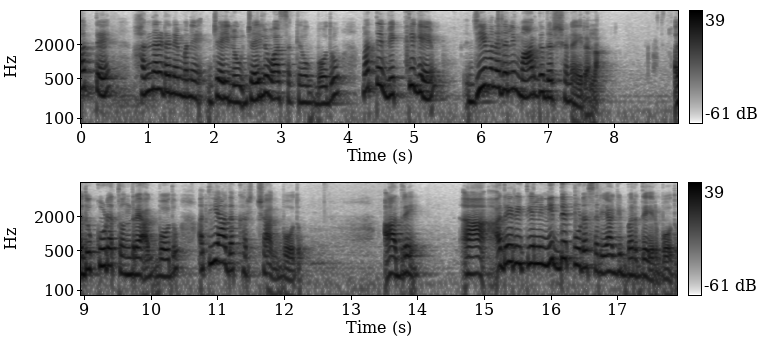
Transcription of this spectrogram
ಮತ್ತು ಹನ್ನೆರಡನೇ ಮನೆ ಜೈಲು ಜೈಲು ವಾಸಕ್ಕೆ ಹೋಗ್ಬೋದು. ಮತ್ತು ವ್ಯಕ್ತಿಗೆ ಜೀವನದಲ್ಲಿ ಮಾರ್ಗದರ್ಶನ ಇರಲ್ಲ. ಅದು ಕೂಡ ತೊಂದರೆ ಆಗ್ಬೋದು, ಅತಿಯಾದ ಖರ್ಚಾಗ್ಬೋದು. ಆದರೆ ಅದೇ ರೀತಿಯಲ್ಲಿ ನಿದ್ದೆ ಕೂಡ ಸರಿಯಾಗಿ ಬರದೇ ಇರ್ಬೋದು.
